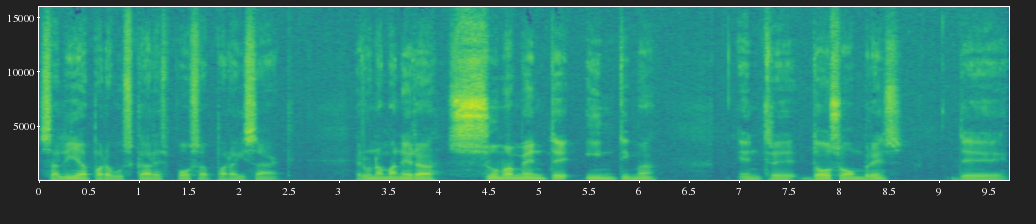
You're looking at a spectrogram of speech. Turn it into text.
salía para buscar esposa para Isaac. Era una manera sumamente íntima entre dos hombres de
